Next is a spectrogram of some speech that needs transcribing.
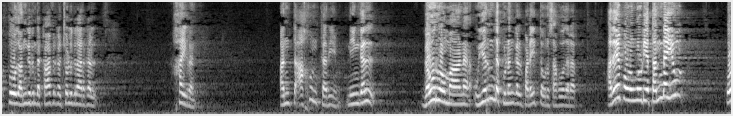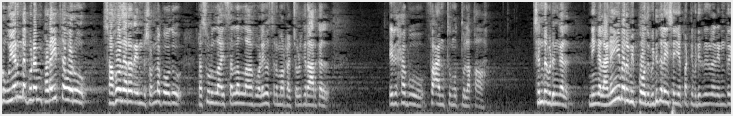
அப்போது அங்கிருந்த காவிர்கள் சொல்லுகிறார்கள் ஹைரன் அந்த அஹுன் கரீம். நீங்கள் கௌரவமான உயர்ந்த குணங்கள் படைத்த ஒரு சகோதரர். அதே போல் உங்களுடைய தந்தையும் ஒரு உயர்ந்த குணம் படைத்த ஒரு சகோதரர் என்று சொன்னபோது ரசூலுல்லாஹி சல்லல்லாஹு அலைஹி அவர்கள் சொல்கிறார்கள் சென்று விடுங்கள். நீங்கள் அனைவரும் இப்போது விடுதலை செய்யப்பட்டு விடுகிறீர்கள் என்று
